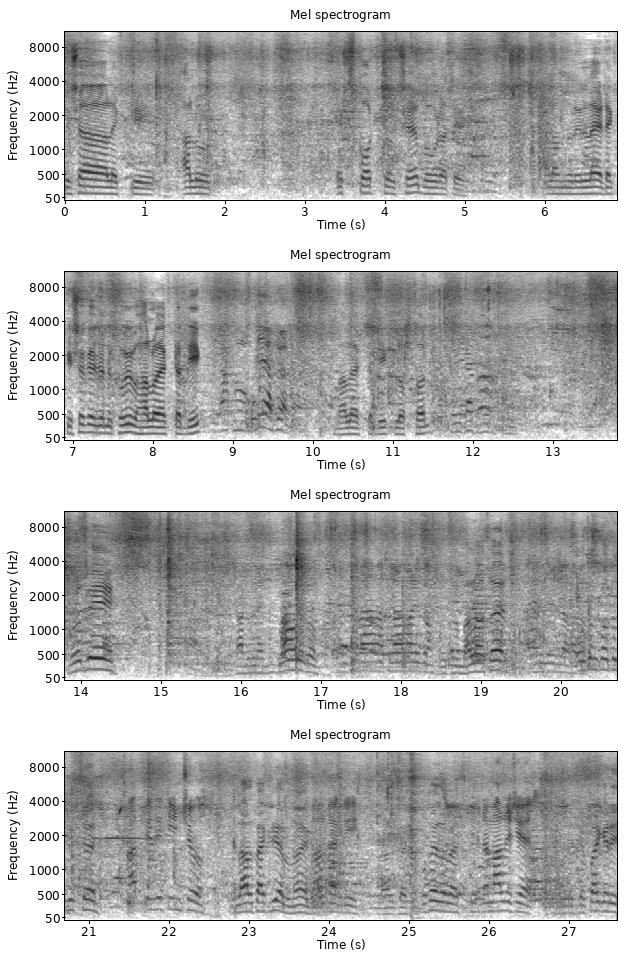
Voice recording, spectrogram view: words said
বিশাল একটি আলু এক্সপোর্ট চলছে বগুড়াতে। আলহামদুলিল্লাহ, এটা কৃষকের জন্য খুবই ভালো একটা দিক। ভালো একটা দিক, লক্ষণ। মুরব্বী। ভালো আছেন? ওজন কত দিচ্ছেন? সাত কেজি তিনশো। লাল আলু নয় লাল চাকরি লাল প্যাকরি কোথায় যাবে আজকে? এটা কয় গাড়ি?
